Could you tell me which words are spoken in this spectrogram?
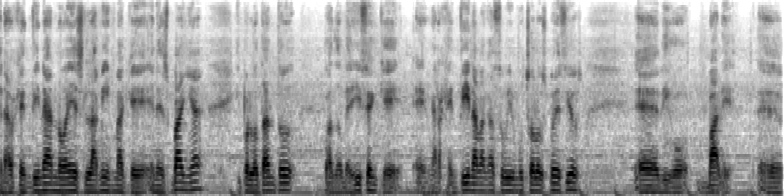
en Argentina no es la misma que en España y por lo tanto cuando me dicen que en Argentina van a subir mucho los precios, eh, digo, vale, eh,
